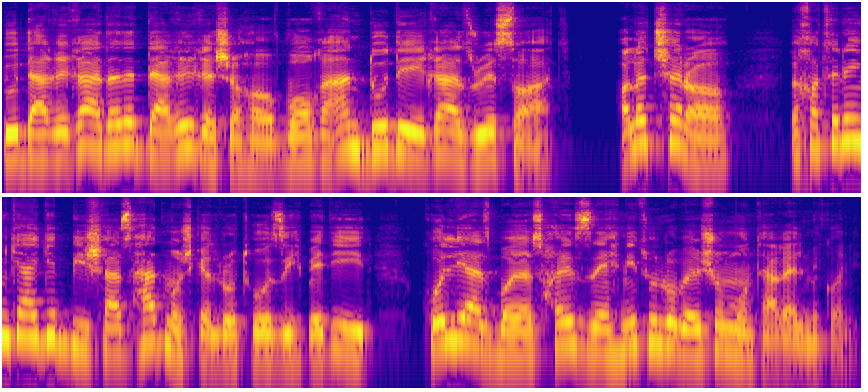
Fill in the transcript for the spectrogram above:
دو دقیقه عدد دقیقشه ها واقعا دو دقیقه از روی ساعت. حالا چرا؟ به خاطر اینکه اگه بیش از حد مشکل رو توضیح بدید کلی از بایاس های ذهنیتون رو بهشون منتقل می‌کنید.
